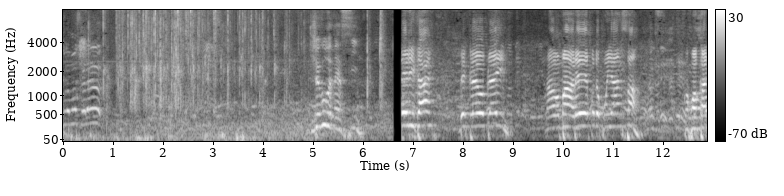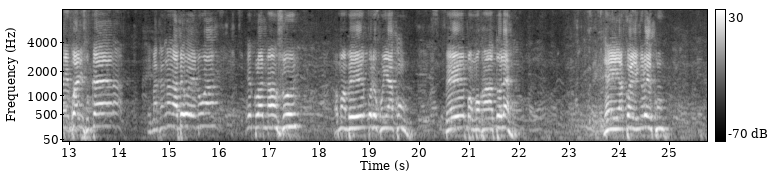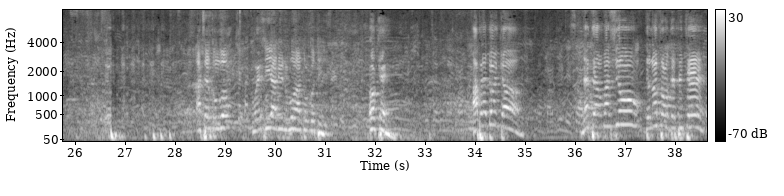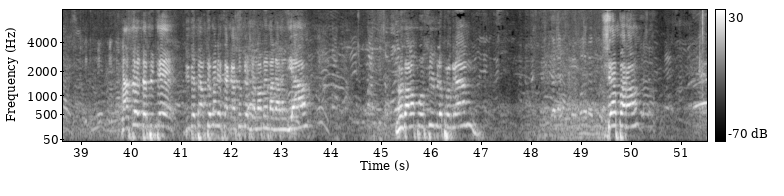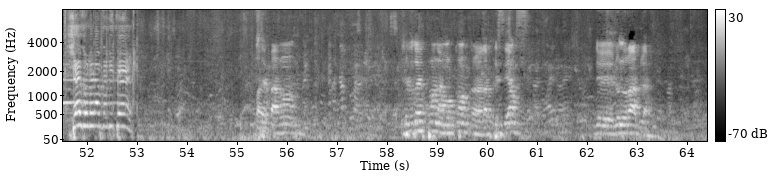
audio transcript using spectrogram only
Yako Ingre Kun, Axel Congo, s'il y a du nouveau à ton côté. Ok. Après donc euh, l'intervention de notre député, la seule députée du département de Sakassou que j'ai nommé Madame Ndia, nous allons poursuivre le programme. Chers parents, chers honorables invités, Chers parents, je voudrais prendre à mon compte euh, la préséance de l'honorable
